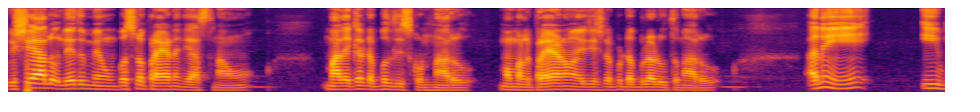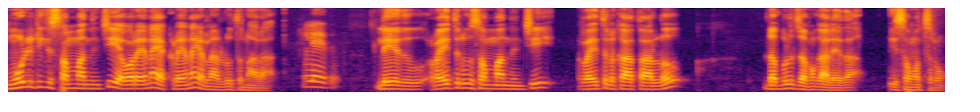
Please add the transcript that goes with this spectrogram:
విషయాలు లేదు మేము బస్సులో ప్రయాణం చేస్తున్నాము. మా దగ్గర డబ్బులు తీసుకుంటున్నారు. మమ్మల్ని ప్రయాణం చేసేటప్పుడు డబ్బులు అడుగుతున్నారు అని ఈ మూడిటికి సంబంధించి ఎవరైనా ఎక్కడైనా ఇలా అడుగుతున్నారా? లేదు. లేదు. రైతులకు సంబంధించి రైతుల ఖాతాల్లో డబ్బులు జమ కాలేదా ఈ సంవత్సరం?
